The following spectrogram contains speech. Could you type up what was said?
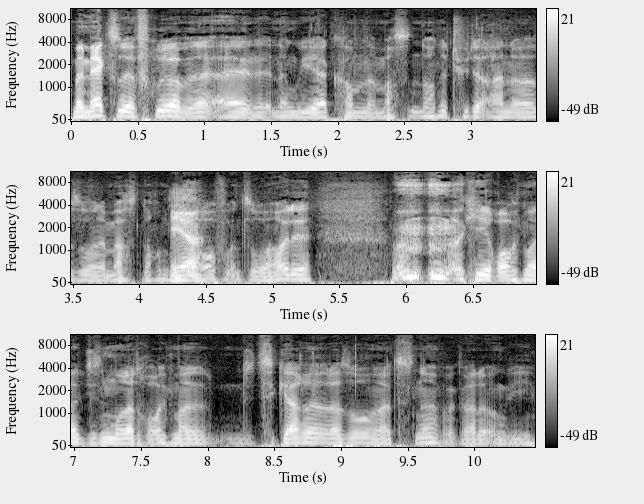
man merkt so ja früher, äh, irgendwie, ja komm, dann machst du noch eine Tüte an oder so, dann machst du noch ein Bier Ja. auf und so. Heute, okay, rauche ich mal, diesen Monat rauche ich mal die Zigarre oder so, weil's, ne, weil gerade irgendwie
